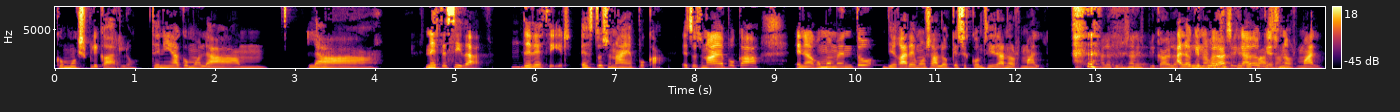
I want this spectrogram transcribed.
¿cómo explicarlo? Tenía como la, la necesidad de decir, esto es una época, esto es una época, en algún momento llegaremos a lo que se considera normal. A lo que nos han explicado en A lo que nos han explicado que es normal.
